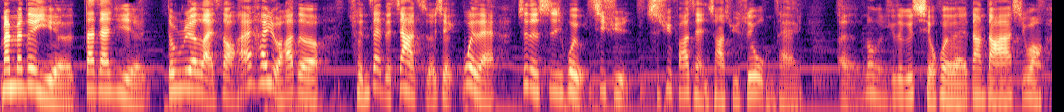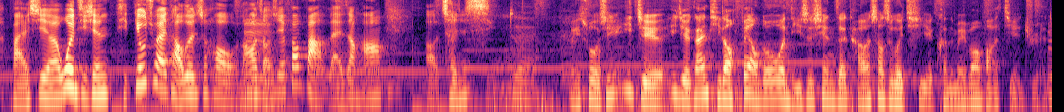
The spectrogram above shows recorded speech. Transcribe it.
慢慢的也大家也都 realize 到，还还有它的存在的价值，而且未来真的是会继续持续发展下去，所以我们才。呃，弄一个这个协会来让大家希望把一些问题先提丢出来讨论之后，然后找一些方法来让它呃成型。对，没错，其实一姐一姐刚才提到非常多的问题是现在台湾上市会企业可能没办法解决的。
